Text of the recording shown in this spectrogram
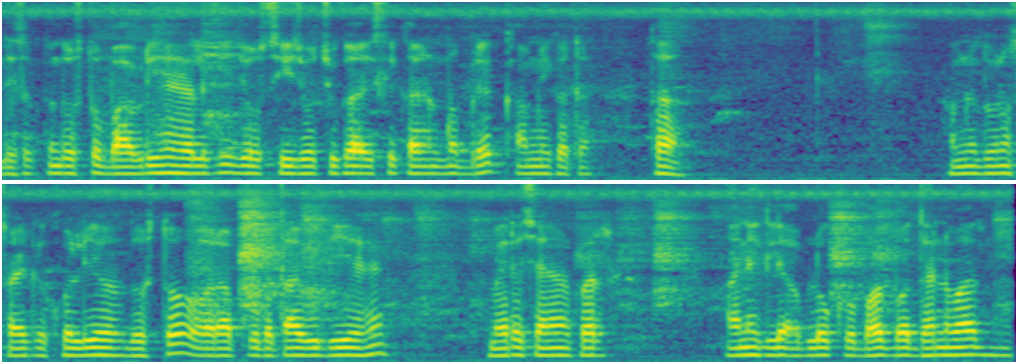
देख सकते हैं दोस्तों बावरी है हल्की, जो सीज हो चुका है, इसके कारण अपना ब्रेक काम नहीं करता था। हमने दोनों साइड का खोल लिया दोस्तों, और आपको बता भी दिए हैं। मेरे चैनल पर आने के लिए आप लोग को बहुत बहुत धन्यवाद।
